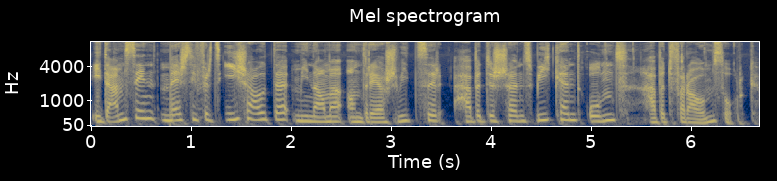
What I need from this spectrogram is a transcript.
In diesem Sinne, merci fürs Einschalten. Mein Name ist Andrea Schweitzer. Habt ein schönes Weekend und habt vor allem Sorge.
